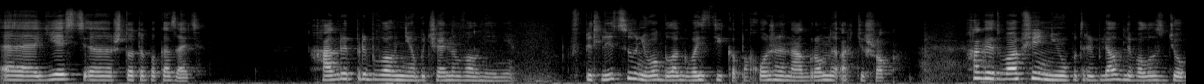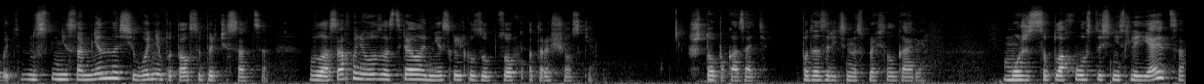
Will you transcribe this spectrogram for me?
э, «Есть э, что-то показать». Хагрид пребывал в необычайном волнении. В петлице у него была гвоздика, похожая на огромный артишок. Хагрид вообще не употреблял для волос деготь, но, несомненно, сегодня пытался причесаться. В волосах у него застряло несколько зубцов от расчески. «Что показать?» – подозрительно спросил Гарри. «Может, соплохвосты снесли яйца?»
